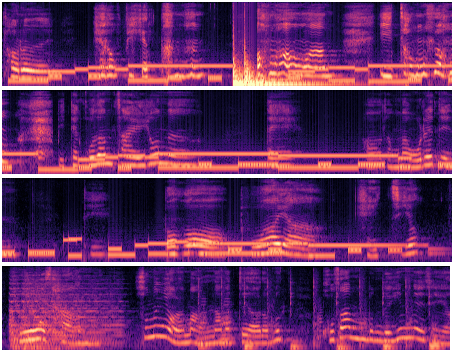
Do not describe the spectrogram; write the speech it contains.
저를 괴롭히겠다는 어마어마한 이 정성. 밑에 고3차의 효능. 네. 어, 정말 오래된. 네. 먹어 보아야 겠지요? 고3. 수능이 얼마 안 남았죠, 여러분? 고3 분들 힘내세요.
